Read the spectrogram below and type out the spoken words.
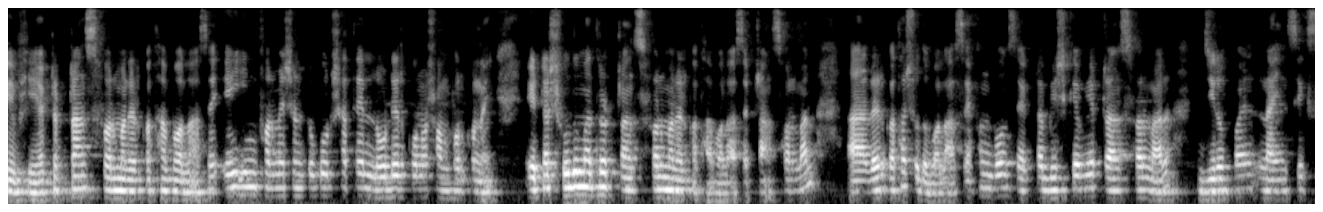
কেভি একটা ট্রান্সফরমারের কথা বলা আছে। এই ইনফরমেশনটুকুর সাথে লোডের কোনো সম্পর্ক নাই। এটা শুধুমাত্র ট্রান্সফরমারের কথা বলা আছে। ট্রান্সফরমার এর কথা শুধু বলা আছে। এখন বলছে একটা বিশ KV transformer zero point nine six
